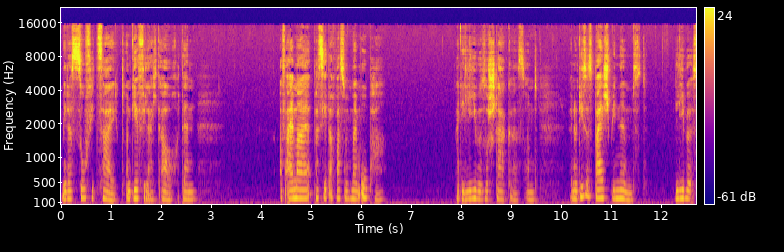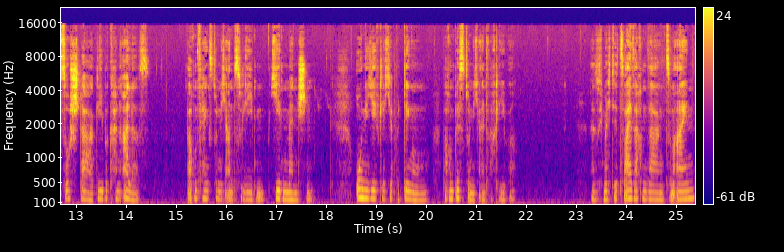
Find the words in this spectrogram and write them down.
mir das so viel zeigt und dir vielleicht auch, denn auf einmal passiert auch was mit meinem Opa, weil die Liebe so stark ist. Und wenn du dieses Beispiel nimmst, Liebe ist so stark, Liebe kann alles. Warum fängst du nicht an zu lieben, jeden Menschen, ohne jegliche Bedingungen? Warum bist du nicht einfach Liebe? Also ich möchte dir zwei Sachen sagen. Zum einen,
